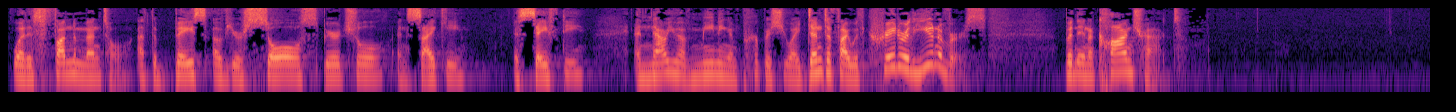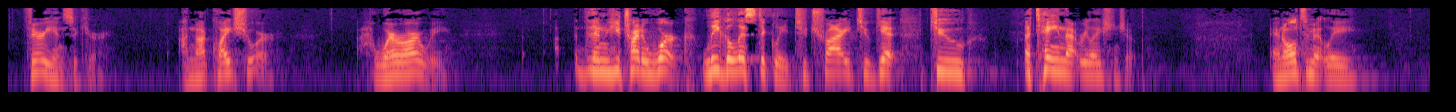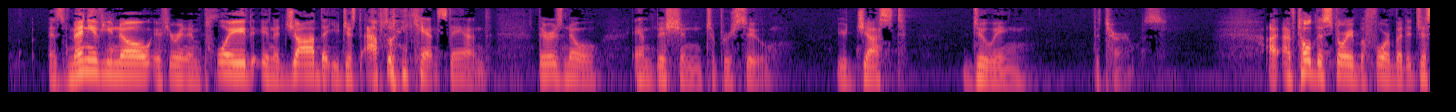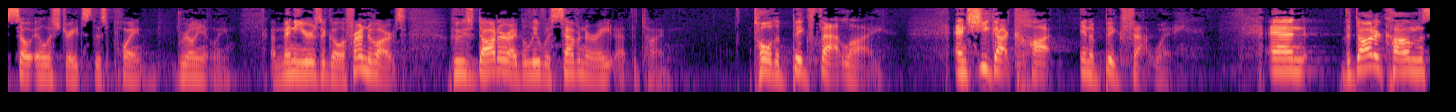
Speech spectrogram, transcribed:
what is fundamental at the base of your soul, spiritual, and psyche is safety. And now you have meaning and purpose. You identify with creator of the universe. But in a contract, very insecure. I'm not quite sure. Where are we? then you try to work legalistically to try to get to attain that relationship. And ultimately, as many of you know, if you're employed in a job that you just absolutely can't stand, there is no ambition to pursue. You're just doing the terms. I, have told this story before, but it just so illustrates this point brilliantly. Uh, many years ago, a friend of ours, whose daughter I believe was seven or eight at the time, told a big fat lie. And she got caught in a big fat way. And the daughter comes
